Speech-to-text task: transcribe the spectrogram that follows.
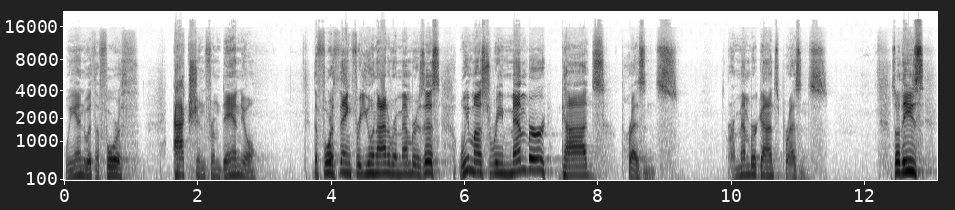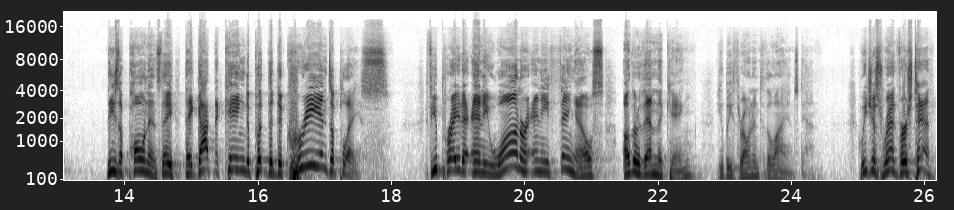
We end with a fourth action from Daniel the fourth thing for you and I to remember is this we must remember God's presence. Remember God's presence. So these, these opponents, they, they got the king to put the decree into place. If you pray to anyone or anything else other than the king, you'll be thrown into the lion's den. We just read verse 10.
